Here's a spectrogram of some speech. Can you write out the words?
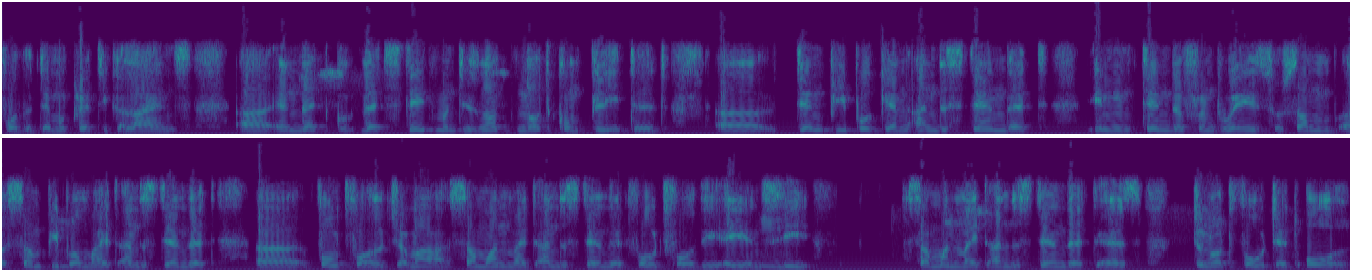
for the Democratic Alliance, uh, and that that statement is not not completed, uh, ten people can understand that in ten different ways. So some uh, some people might understand that uh, vote for Al Jama-ah. Someone might understand that vote for the ANC. Mm. Someone might understand that as do not vote at all.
